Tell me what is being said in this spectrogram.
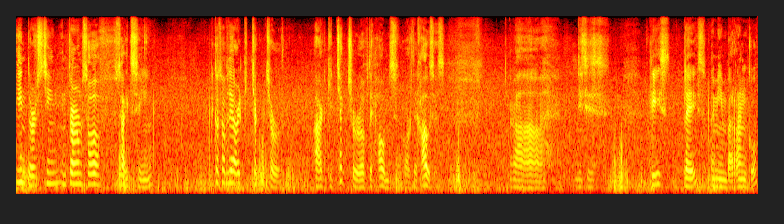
interesting in terms of sightseeing because of the architecture architecture of the homes or the houses. Uh, this is this place I mean Barranco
